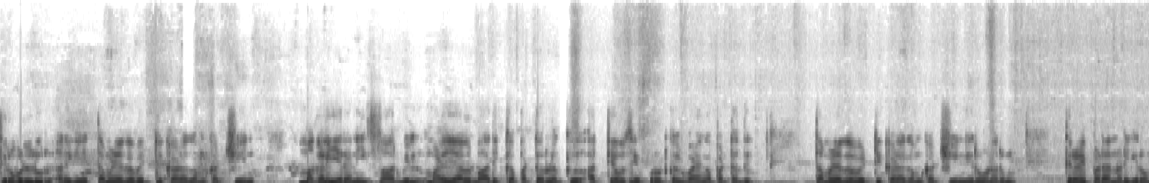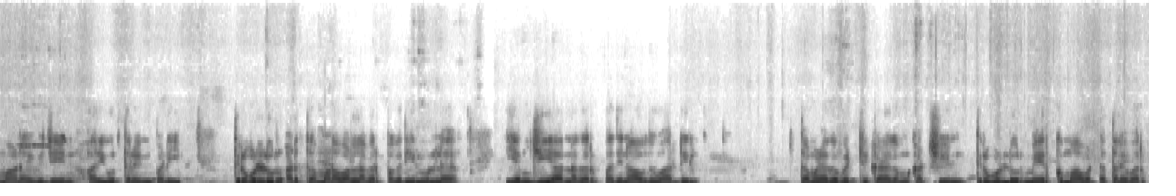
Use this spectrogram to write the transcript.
திருவள்ளூர் அருகே தமிழக வெற்றிக் கழகம் கட்சியின் மகளிர் அணி சார்பில் மழையால் பாதிக்கப்பட்டவர்களுக்கு அத்தியாவசிய பொருட்கள் வழங்கப்பட்டது. தமிழக வெற்றிக் கழகம் கட்சியின் நிறுவனரும் திரைப்பட நடிகருமான விஜயின் அறிவுறுத்தலின்படி திருவள்ளூர் அடுத்த மணவாள் நகர் பகுதியில் உள்ள எம்ஜிஆர் நகர் பதினாவது வார்டில் தமிழக வெற்றிக் கழகம் கட்சியின் திருவள்ளூர் மேற்கு மாவட்ட தலைவர்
